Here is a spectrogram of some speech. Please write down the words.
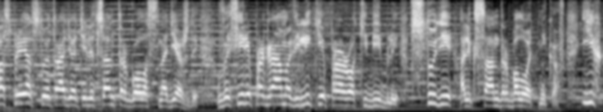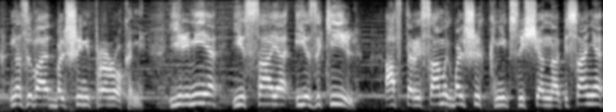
Вас приветствует радиотелецентр «Голос надежды». В эфире программа «Великие пророки Библии». В студии Александр Болотников. Их называют большими пророками. Еремия, Исаия и Иезекииль авторы самых больших книг Священного Писания,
